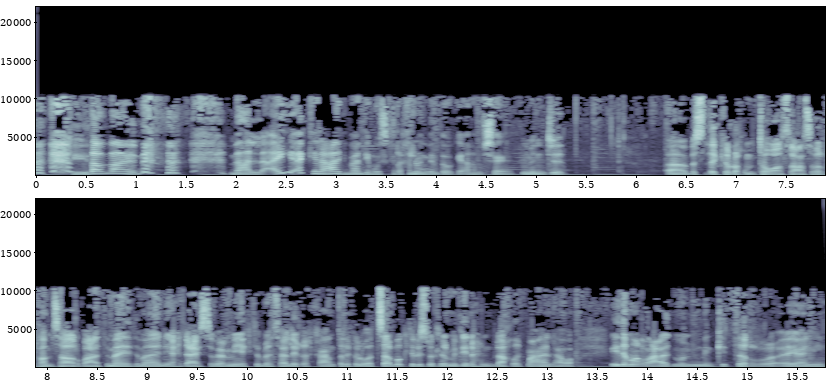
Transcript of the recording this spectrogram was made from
طبعا. مع أي أكل عادي ما عندي مشكلة. خلوني نذوقه أهم شيء. من جد. آه بس ذكر رقم التواصل على صفر خمسة أربعة ثمانية ثمانية أحد سبعمية اكتب لنا تعليقك عن طريق الواتساب واكتب اسمك للمدينة إحنا بناخذك معنا الهواء إذا مرة عاد من, من كثر يعني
